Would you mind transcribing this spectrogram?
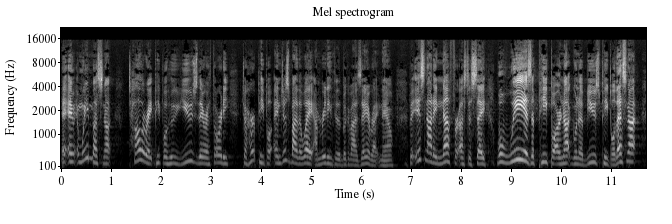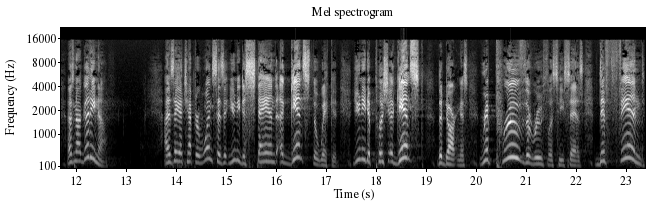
And, and we must not tolerate people who use their authority to hurt people. And just by the way, I'm reading through the book of Isaiah right now, but it's not enough for us to say, well, we as a people are not going to abuse people. That's not, that's not good enough. Isaiah chapter 1 says that you need to stand against the wicked. You need to push against the darkness. Reprove the ruthless, he says. Defend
